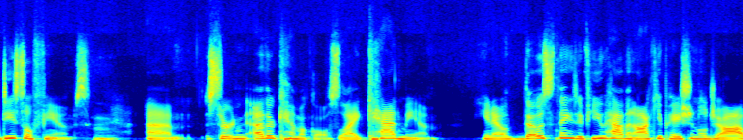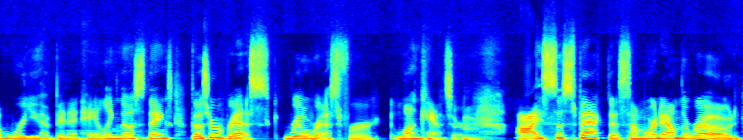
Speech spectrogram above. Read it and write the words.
diesel fumes, hmm. um, certain other chemicals like cadmium? You know, those things, if you have an occupational job where you have been inhaling those things, those are mm-hmm. risk, real risk for lung cancer. Mm. I suspect that somewhere down the road,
